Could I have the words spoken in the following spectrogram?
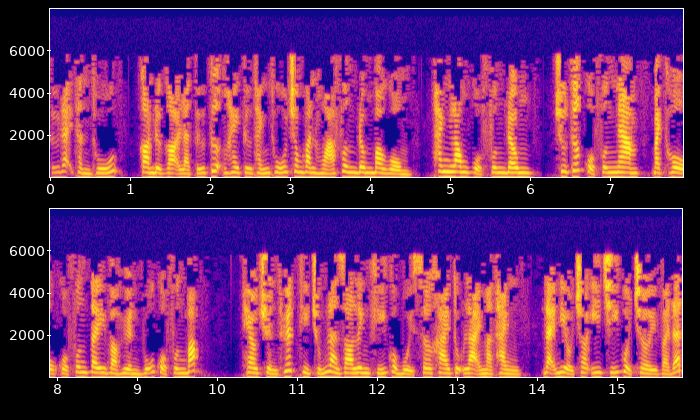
Tứ đại thần thú, còn được gọi là tứ tượng hay tứ thánh thú trong văn hóa phương Đông bao gồm, thanh long của phương Đông, chu tước của phương Nam, bạch hổ của phương Tây và huyền vũ của phương Bắc. Theo truyền thuyết thì chúng là do linh khí của buổi sơ khai tụ lại mà thành, đại biểu cho ý chí của trời và đất,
